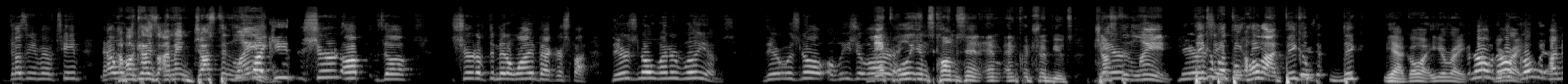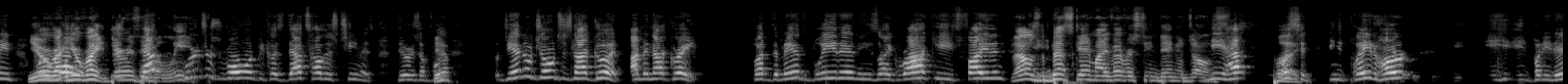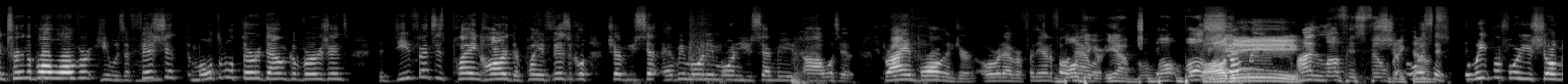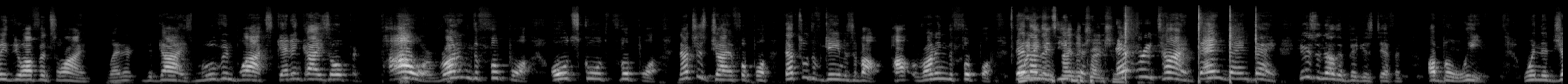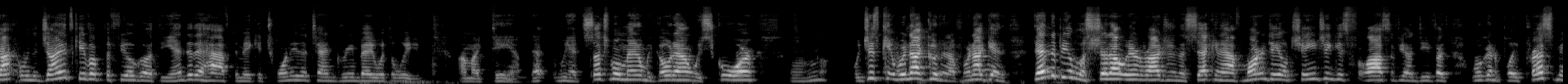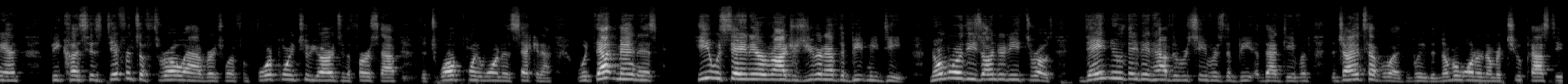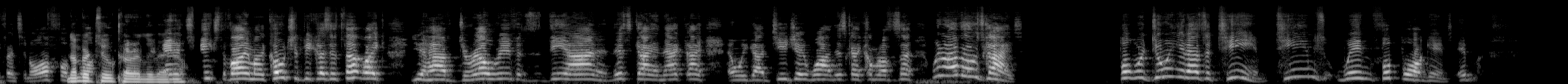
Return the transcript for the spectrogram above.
doesn't even have a team. Now How about guys? I mean, Justin Lane. like he's shirt up the shirt up the middle linebacker spot. There's no Leonard Williams. There was no Elijah Nick Lara. Williams comes in and, and contributes. Justin There- Lane. Think about the. Hold on. Think of. Think, yeah, go on. You're right. No, no, right. go with. I mean, You're right. You're right. There is a belief. We're just rolling because that's how this team is. There is a Yeah. Daniel Jones is not good. I mean, not great, but the man's bleeding. He's like Rocky. He's fighting. That was the best game I've ever seen Daniel Jones. He had listen. He played hurt. He, he- but he didn't turn the ball over. He was efficient. Multiple third down conversions. The defense is playing hard. They're playing physical. Trevor, you said every morning morning you send me uh what's it Brian Ballinger or whatever for the NFL Baldinger. Network. Yeah, Bal- Bal- Bal- Baldy. I love his film Show- breakdowns. Listen, the week before you showed me the offensive line, Leonard, the guys moving blocks, getting guys open, power, running the football, old school football, not just giant football. That's what the game is about. pow- running the football. Then on the inside the defense, trenches. every time, bang, bang, bang. Here's another biggest difference: a belief. When the Gi- when the Giants gave up the field goal at the end of the half to make it 20 to 10, Green Bay with the lead. I'm like, damn, that we had such momentum. We go down, we score. Mm-hmm. We just can't. We're not good enough. We're not getting. Then to be able to shut out Aaron Rodgers in the second half, Martindale changing his philosophy on defense. We're going to play press man because his difference of throw average went from 4.2 yards in the first half to 12.1 in the second half. What that meant is He was saying, Aaron Rodgers, you're going to have to beat me deep. No more of these underneath throws. They knew they didn't have the receivers to beat that defense. The Giants have, what, I believe, the number one or number two pass defense in all football. Number two currently right and now. it speaks the volume on the coaches because it's not like you have Darrelle Revis, Dion, and this guy and that guy, and we got TJ Watt, and this guy coming off the side. We don't have those guys. But we're doing it as a team. Teams win football games. It,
